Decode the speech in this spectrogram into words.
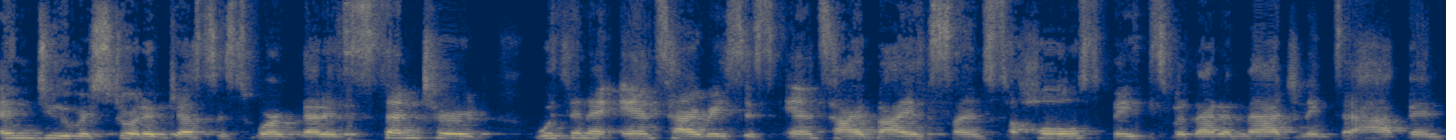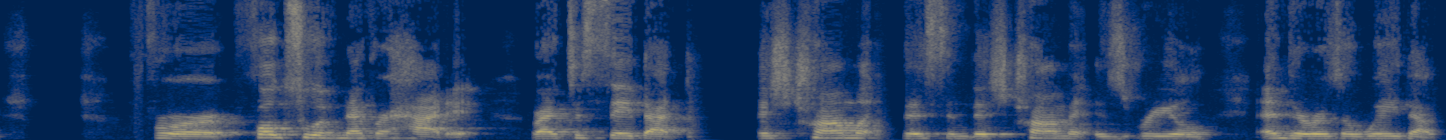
and do restorative justice work that is centered within an anti-racist, anti-bias lens to hold space for that imagining to happen for folks who have never had it, right? To say that this trauma this and this trauma is real and there is a way that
